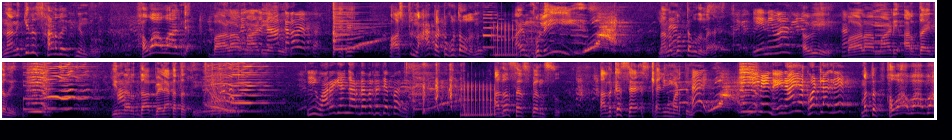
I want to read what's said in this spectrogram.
ನನಕಿನ ಸಣ್ಣದೈತಿ ನಿಂದು. ಹವ ಹವ ಅಂತೆ. ಭಾಳ ಮಾಡಿ ಅದು. ಅಷ್ಟು ನಾ ಕಟ್ಟು ಕೊಡ್ತಾವಲ್ಲ ಐ ಆಮ್ ಫುಲಿ ನನಗೆ ಗೊತ್ತಾಗೋದಿಲ್ಲ. ಏನಿವ? ಅವಿ ಭಾಳ ಮಾಡಿ ಅರ್ಧ ಆಯ್ತದ. ಇನ್ನರ್ಧ ಬೆಳ್ಯಾಕತ್ತತಿ. ಈ ಹೊರಗೆ ಹೆಂಗ ಅರ್ಧ ಬರ್ತೈತೆಪ್ಪ ಅದು? ಅದ ಸಸ್ಪೆನ್ಸ್ ಅದಕ್ಕೆ ಸ್ಕ್ಯಾನಿಂಗ್ ಮಾಡ್ತೀನಿ ನೀವೇನ್ರಿ? ನಾ ಯಾಕೆ ಮತ್ತು ಹವಾ ವಾ ವಾ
